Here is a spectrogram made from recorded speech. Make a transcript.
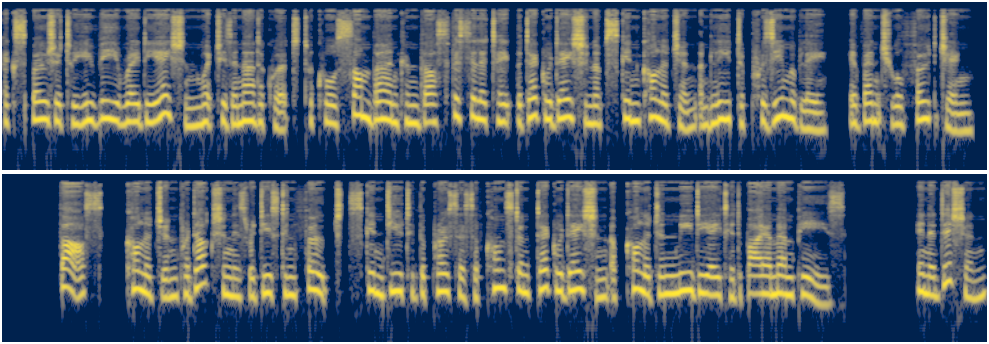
exposure to UV radiation which is inadequate to cause sunburn can thus facilitate the degradation of skin collagen and lead to presumably, eventual photoaging. Thus, collagen production is reduced in photoaged skin due to the process of constant degradation of collagen mediated by MMPs. In addition,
